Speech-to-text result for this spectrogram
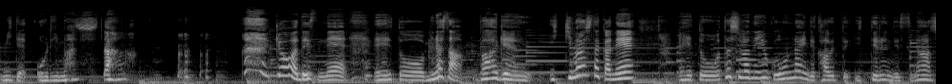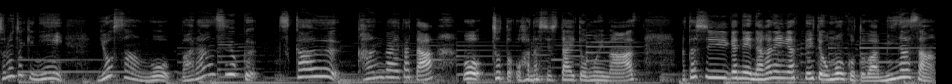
見ておりました。今日はですね、えっ、ー、と、皆さん、バーゲン行きましたかね？えっ、ー、と、私はね、よくオンラインで買うって言ってるんですが、その時に予算をバランスよく使う考え方をちょっとお話ししたいと思います。私がね、長年やっていて思うことは、皆さん、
